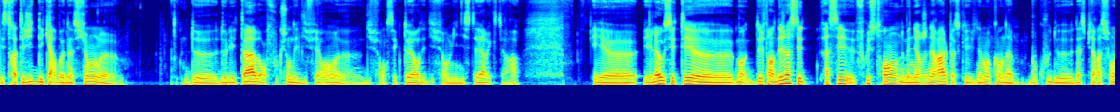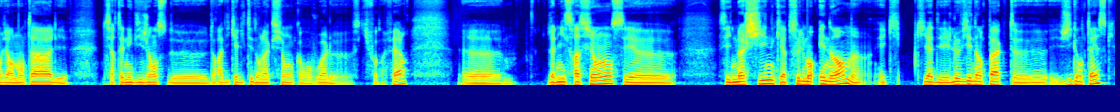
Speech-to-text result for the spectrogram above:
stratégies de décarbonation de, l'État en fonction des différents, différents secteurs, des différents ministères, etc. Et, là où c'était. Bon, déjà, c'était assez frustrant de manière générale, parce qu'évidemment, quand on a beaucoup d'aspirations environnementales et une certaine exigence de, radicalité dans l'action, quand on voit ce qu'il faudrait faire, l'administration, c'est c'est une machine qui est absolument énorme et qui, a des leviers d'impact euh, gigantesques,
